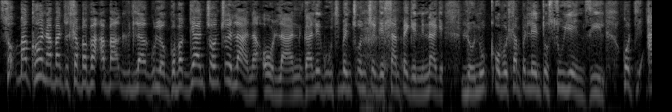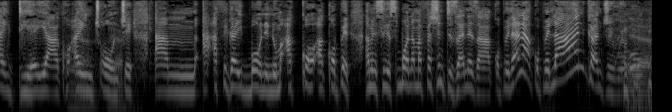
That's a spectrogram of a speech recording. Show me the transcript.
So bakhona abantu mhlawumbe aba- aba- la kulo ngoba kuyantshontshwelana. Olani ngale ukuthi bentshontshe ke mhlawumbe ke nina ke lona uqobo mhlawumbe lento usuyenzile kodwa iidea yakho ayintshontshe um a- afika ibone noma ako akopela i mean sike sibona ama fashion designers akopelana akopelani kanje we oh. yeah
